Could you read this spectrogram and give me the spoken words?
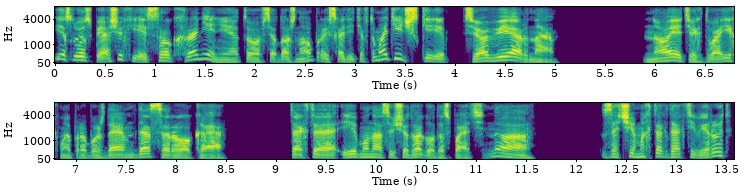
Если у спящих есть срок хранения, то все должно происходить автоматически. Все верно. Но этих двоих мы пробуждаем до срока. Так-то им у нас еще два года спать, но... Зачем их тогда активируют?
